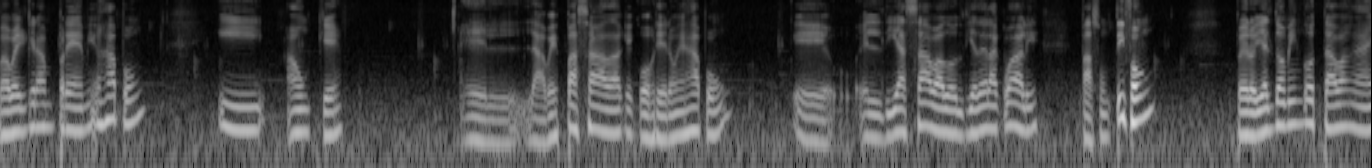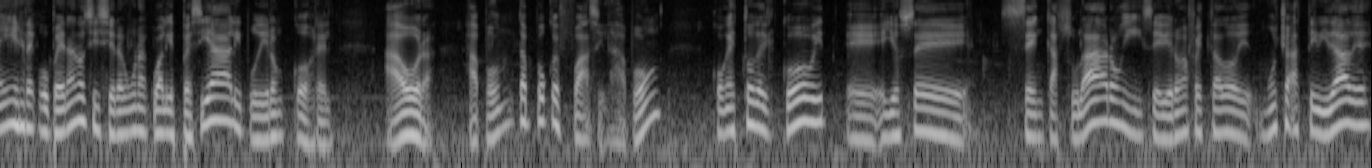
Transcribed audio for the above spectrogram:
va a haber Gran Premio en Japón y aunque la vez pasada que corrieron en Japón, eh, el día sábado, el día de la quali, pasó un tifón, pero ya el domingo estaban ahí recuperando, se hicieron una quali especial y pudieron correr. Ahora, Japón tampoco es fácil. Japón con esto del COVID, eh, ellos se, se encapsularon y se vieron afectados muchas actividades,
